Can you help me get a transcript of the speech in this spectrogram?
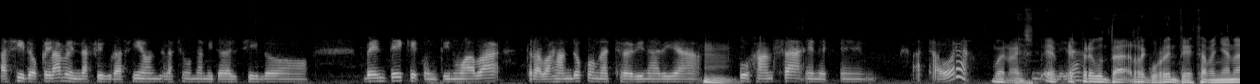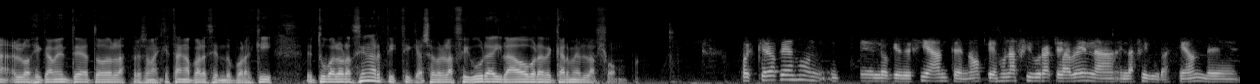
ha sido clave en la figuración de la segunda mitad del siglo 20 que continuaba trabajando con una extraordinaria hmm. pujanza en, hasta ahora. Bueno, es, pregunta recurrente esta mañana, lógicamente, a todas las personas que están apareciendo por aquí. Eh, tu valoración artística sobre la figura y la obra de Carmen Lafón. Pues creo que es eh, lo que decía antes, ¿no? que es una figura clave en la, en la figuración de,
